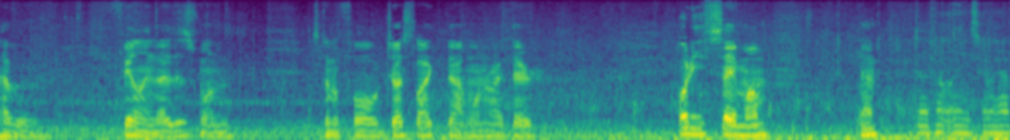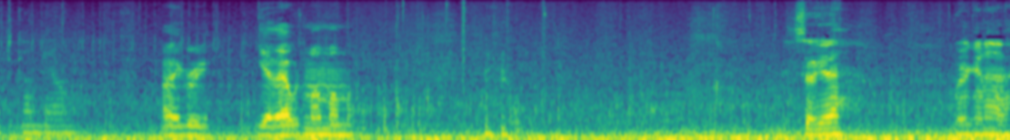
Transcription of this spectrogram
I have a feeling that this one is gonna fall just like that one right there. What do you say, Mom? Hmm? Definitely, it's gonna have to come down. I agree. Yeah, that was my mama. so yeah, we're gonna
